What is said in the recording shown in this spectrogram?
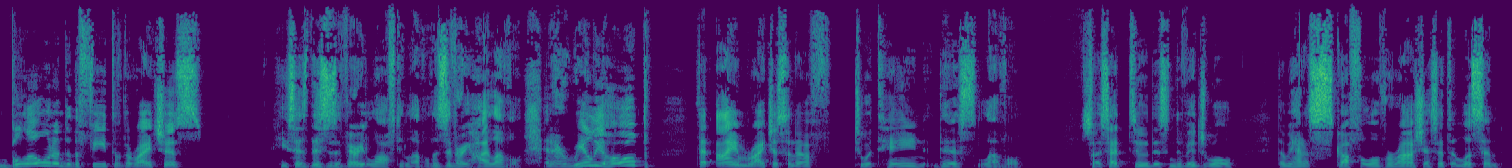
blown under the feet of the righteous. He says, this is a very lofty level. This is a very high level. And I really hope that I am righteous enough to attain this level. So I said to this individual that we had a scuffle over Rashi. I said to him, listen,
